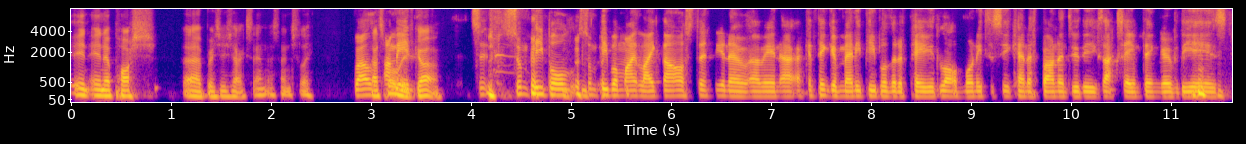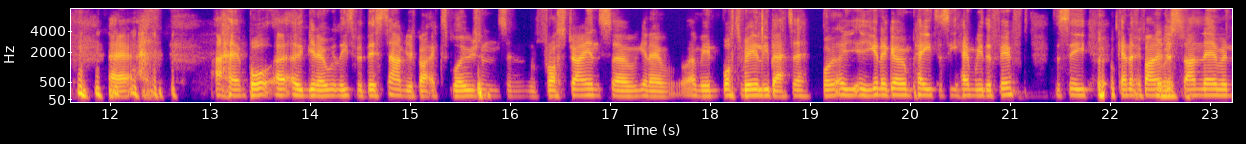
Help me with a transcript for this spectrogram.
in, in a posh uh, British accent, essentially. well, That's I what mean, we've got. Some people some people might like that austin you know i mean I, I can think of many people that have paid a lot of money to see kenneth branagh do the exact same thing over the years uh, uh, but uh, you know at least with this time you've got explosions and frost giants so you know i mean what's really better are you, going to go and pay to see henry v to see kenneth branagh just stand there and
